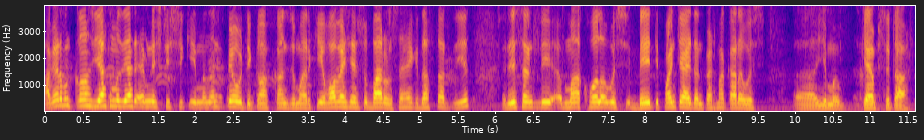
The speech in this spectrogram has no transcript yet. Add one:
अगर वो कह ये मज पे तह कंज्यूमर कि वह वैसे सह भर सह हे दफ्तर दिख रिसेंटली मा खोलो बे पंचायतन पे मा करो यम कैंप स्टार्ट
